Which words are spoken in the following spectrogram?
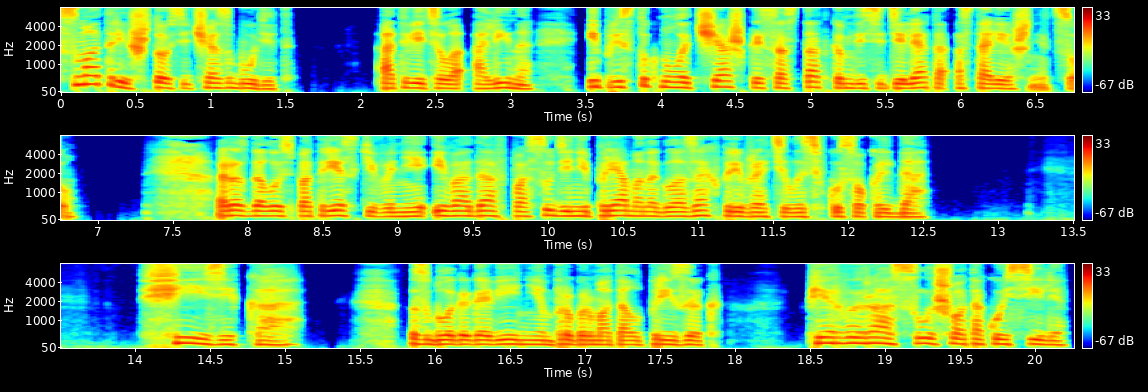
Смотри, что сейчас будет», — ответила Алина и пристукнула чашкой с остатком десятилята о столешницу. Раздалось потрескивание, и вода в посудине прямо на глазах превратилась в кусок льда. «Физика», — с благоговением пробормотал призрак. «Первый раз слышу о такой силе.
